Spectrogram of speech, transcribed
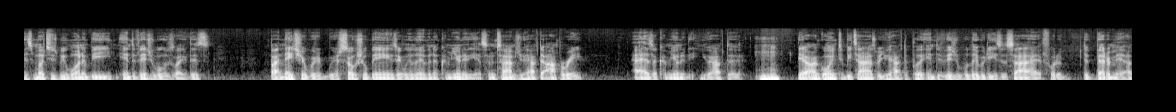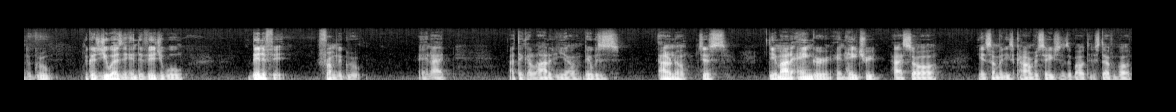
as much as we want to be individuals, like this, by nature, we're we're social beings and we live in a community. And sometimes you have to operate as a community. You have to. Mhm. There are going to be times where you have to put individual liberties aside for the the betterment of the group, because you as an individual benefit from the group. And I, I think a lot of you know there was, I don't know, just the amount of anger and hatred I saw in some of these conversations about this stuff about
